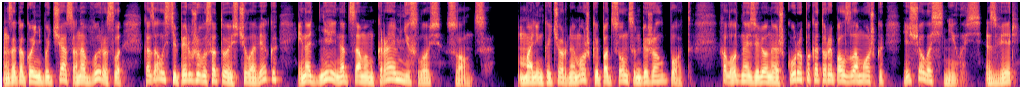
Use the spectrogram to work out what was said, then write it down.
За какой-нибудь час она выросла, казалось, теперь уже высотой с человека, и над ней, над самым краем, неслось солнце. Маленькой черной мошкой под солнцем бежал бот. Холодная зеленая шкура, по которой ползла мошка, еще лоснилась. Зверь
